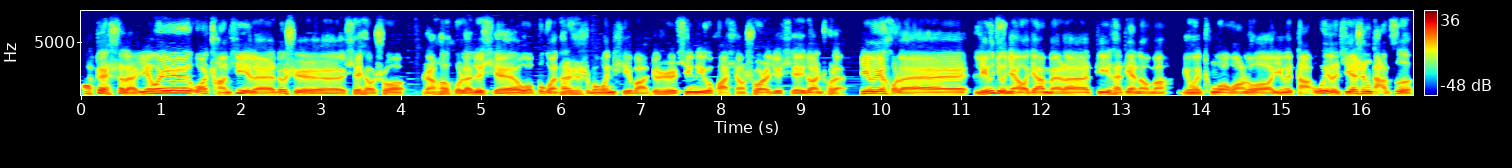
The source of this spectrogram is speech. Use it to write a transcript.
啊。对，是的，因为我长期以来都是写小说。然后后来就写，我不管它是什么文体吧，就是心里有话想说了就写一段出来。因为后来零九年我家买了第一台电脑嘛，因为通过网络，因为打为了节省打字，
